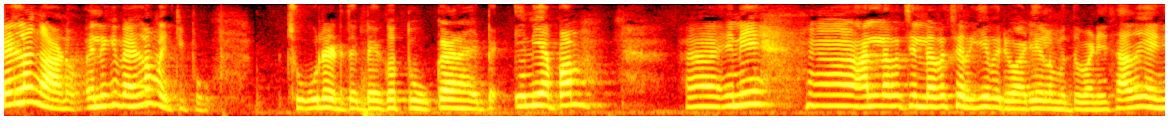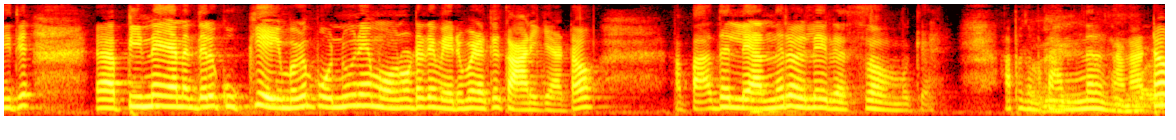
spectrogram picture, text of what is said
വെള്ളം കാണും. അല്ലെങ്കിൽ വെള്ളം വറ്റിപ്പോവും. ചൂലെടുത്തിട്ടൊക്കെ തൂക്കാനായിട്ട്. ഇനിയപ്പം ഇനി അല്ലറ ചില്ലറ ചെറിയ പരിപാടികൾ മുത്തുപണി അത് കഴിഞ്ഞിട്ട് പിന്നെ ഞാൻ എന്തെങ്കിലും കുക്ക് ചെയ്യുമ്പോഴും പൊന്നൂനെയും മോനോട്ടനെയും വരുമ്പോഴൊക്കെ കാണിക്കാം കേട്ടോ. അപ്പം അതല്ലേ അന്നേരം അല്ലേ രസം നമുക്ക് അപ്പം നമുക്ക് അന്നേരം കാണാം കേട്ടോ.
